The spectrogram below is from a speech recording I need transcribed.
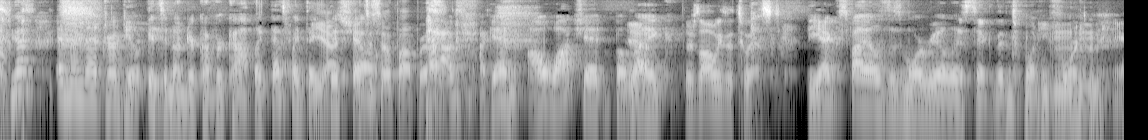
Yeah, and then that drug deal, it's an undercover cop. Like that's my thing. Yeah, show, it's a soap opera. I, I again, I'll watch it, but Yeah. like there's always a twist. the X Files is more realistic than 24 to me.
